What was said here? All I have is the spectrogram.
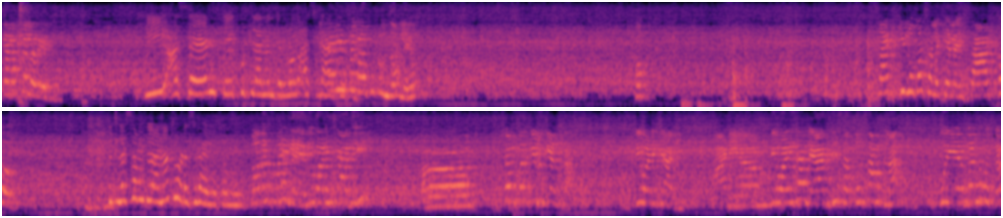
त्याला कलर येतो ही असेल ते कुठल्यानंतर मग असं काय डार्क सगळं कुठून झालंय हो? हो. साठ किलो मसाला केलाय साठ तिथलं संपला ना थोडंच राहिलं त्यामुळे थोडंच राहिलंय दिवाळीच्या आधी अं, दिवाळीच्या आधी. आणि दिवाळी झाली आठ दिवसात तो संपला. कुरिअर बंद होता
